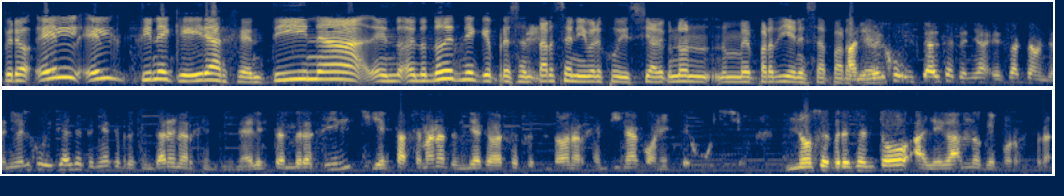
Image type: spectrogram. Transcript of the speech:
pero él, él tiene que ir a Argentina. ¿En, en dónde tiene que presentarse a nivel judicial? No, no me perdí en esa parte. A nivel judicial se tenía, exactamente, a nivel judicial se tenía que presentar en Argentina. Él está en Brasil y esta semana tendría que haberse presentado en Argentina con este juicio. No se presentó alegando que por fra-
